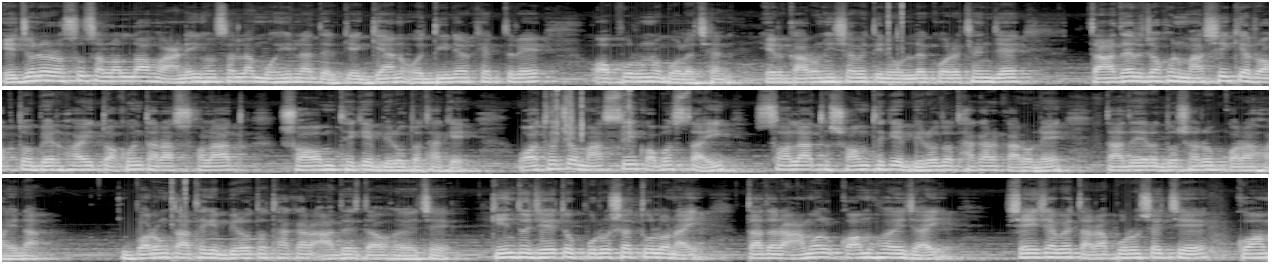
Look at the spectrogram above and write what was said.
এজন্য রসুল সাল্লাহ আলী হোসাল্লাম মহিলাদেরকে জ্ঞান ও দিনের ক্ষেত্রে অপূর্ণ বলেছেন। এর কারণ হিসাবে তিনি উল্লেখ করেছেন যে, তাদের যখন মাসিকের রক্ত বের হয়, তখন তারা সলাৎ সম থেকে বিরত থাকে। অথচ মাসিক অবস্থায় সলাৎ সম থেকে বিরত থাকার কারণে তাদের দোষারোপ করা হয় না, বরং তা থেকে বিরত থাকার আদেশ দেওয়া হয়েছে। কিন্তু যেহেতু পুরুষের তুলনায় তাদের আমল কম হয়ে যায় সেই হিসাবে তারা পুরুষের চেয়ে কম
